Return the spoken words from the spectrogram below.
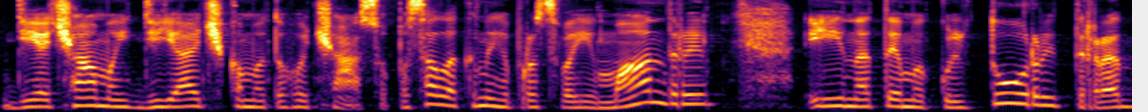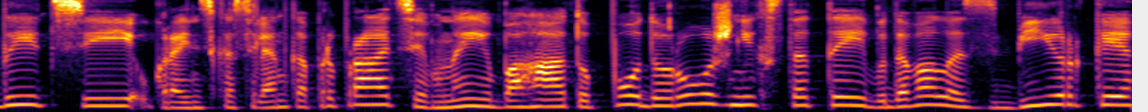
діячами і діячками того часу. Писала книги про свої мандри і на теми культури, традиції, українська селянка при праці. В неї багато подорожніх статей, видавала збірки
